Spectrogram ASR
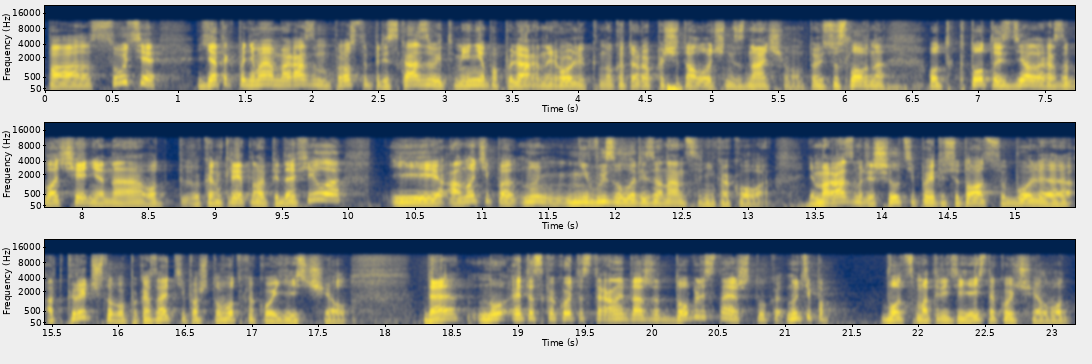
По сути, я так понимаю, Маразм просто пересказывает менее популярный ролик, но который посчитал очень значимым. То есть, условно, вот кто-то сделал разоблачение на вот конкретного педофила, и оно, типа, ну, не вызвало резонанса никакого. И Маразм решил, типа, эту ситуацию более открыть, чтобы показать, типа, что вот какой есть чел. Да? Ну, это с какой-то стороны даже доблестная штука. Ну, типа, вот, смотрите, есть такой чел, вот,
